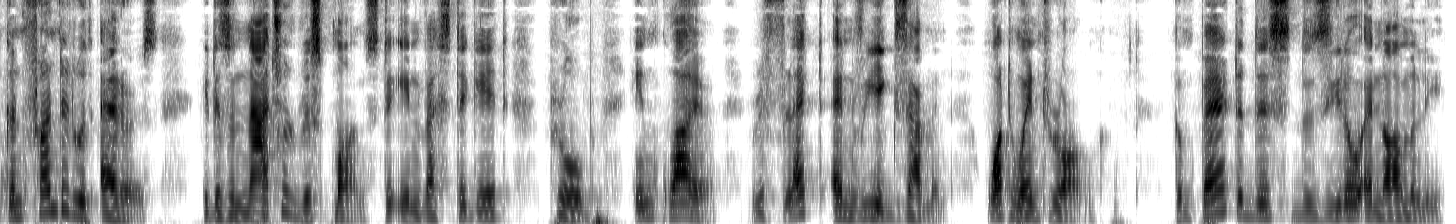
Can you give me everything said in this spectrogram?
confronted with errors, it is a natural response to investigate, probe, inquire, reflect, and re examine what went wrong. Compared to this, the zero anomaly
